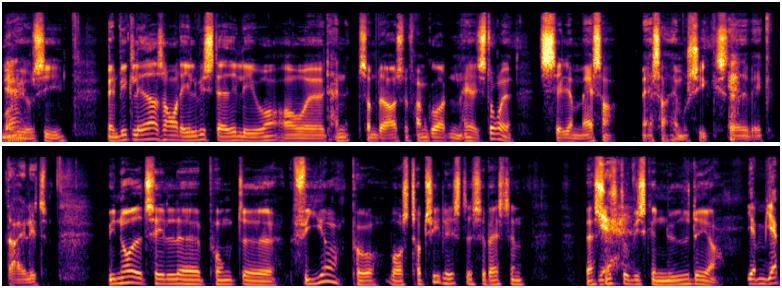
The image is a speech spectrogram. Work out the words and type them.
må ja. vi jo sige. Men vi glæder os over, at Elvis stadig lever, og øh, han, som der også fremgår af den her historie, sælger masser, masser af musik stadigvæk. Ja. Dejligt. Vi nåede til øh, punkt øh, 4 på vores top 10-liste, Sebastian. Hvad synes ja. du, vi skal nyde der? Jamen, jeg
